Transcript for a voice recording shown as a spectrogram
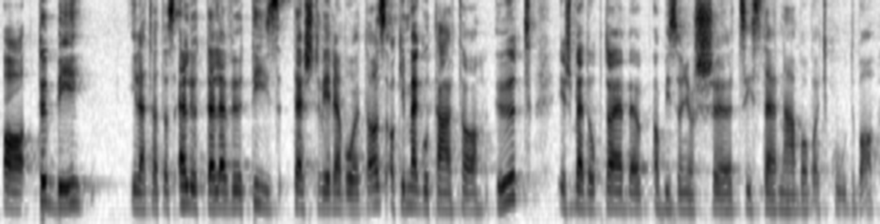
a többi illetve hát az előtte levő tíz testvére volt az, aki megutálta őt, és bedobta ebbe a bizonyos ciszternába vagy kútba.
